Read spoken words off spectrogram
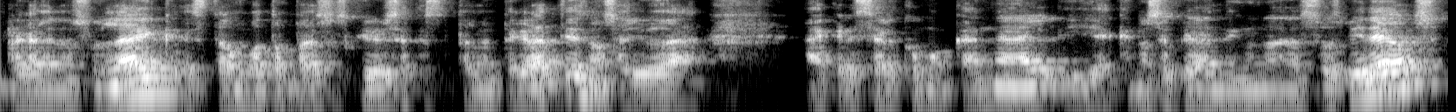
regálenos un like, está un botón para suscribirse que es totalmente gratis, nos ayuda a crecer como canal y a que no se pierdan ninguno de nuestros videos.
